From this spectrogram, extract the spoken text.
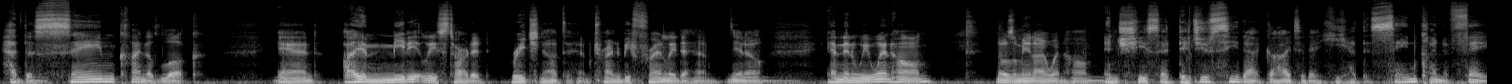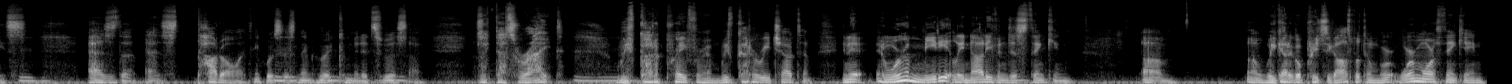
had the same kind of look. And I immediately started reaching out to him trying to be friendly to him you know mm-hmm. and then we went home Nozomi and I went home, and she said, "Did you see that guy today? He had the same kind of face mm-hmm. as the as Taro, I think was his mm-hmm. name, who had committed suicide. I was like, that's right. We've got to pray for him. We've got to reach out to him. And it, and we're immediately not even just thinking, um, oh, we got to go preach the gospel to him. We're, we're more thinking,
